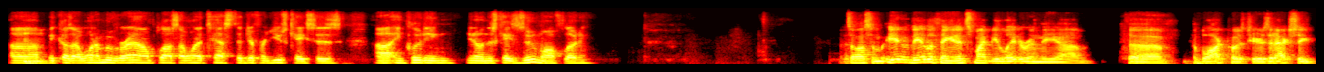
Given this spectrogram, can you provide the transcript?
um, mm-hmm. because I want to move around. Plus, I want to test the different use cases, uh, including, you know, in this case, Zoom offloading. That's awesome. You know, the other thing, and this might be later in the um, the, the blog post here, is it actually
